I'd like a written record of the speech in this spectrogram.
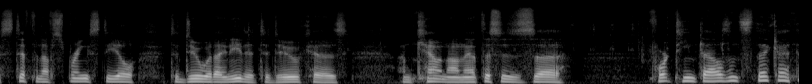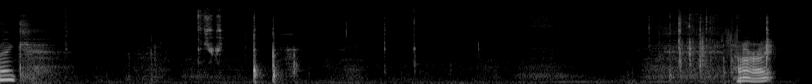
stiff enough spring steel to do what I need it to do because I'm counting on that. This is uh, 14 thousandths thick, I think. All right.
